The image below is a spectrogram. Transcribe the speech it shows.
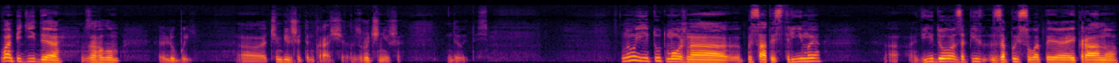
вам підійде загалом любий. Чим більше, тим краще, зручніше дивитись. Ну і тут можна писати стріми, відео записувати екрану,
